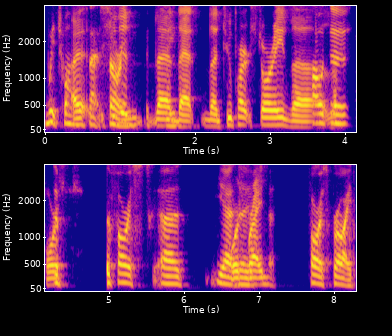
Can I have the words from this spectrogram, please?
which one is uh, that? Sorry, the, that the two part story. The oh the the forest, the, the forest. Uh, yeah, forest the, bride. Forest Bride.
